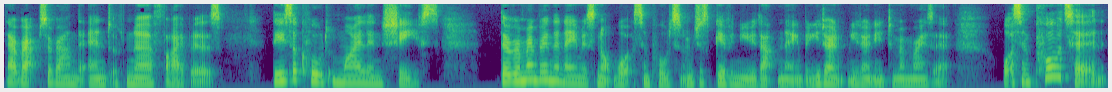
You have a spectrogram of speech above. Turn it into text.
that wraps around the end of nerve fibers. These are called myelin sheaths. Though remembering the name is not what's important, I'm just giving you that name, but you don't you don't need to memorize it. What's important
